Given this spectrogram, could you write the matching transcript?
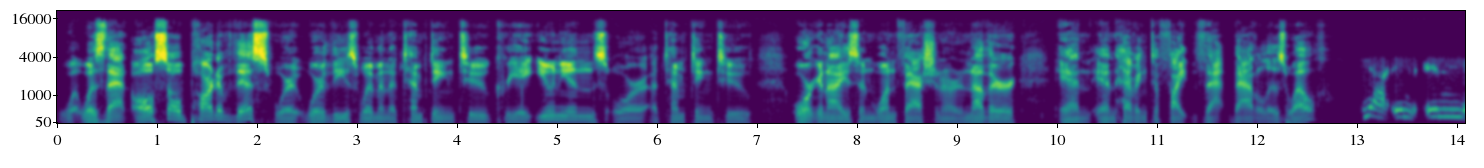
w- was that also part of this? Were were these women attempting to create unions or attempting to organize in one fashion or another, and and having to fight that battle as well? Yeah, in in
